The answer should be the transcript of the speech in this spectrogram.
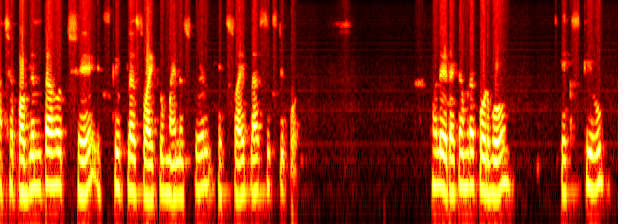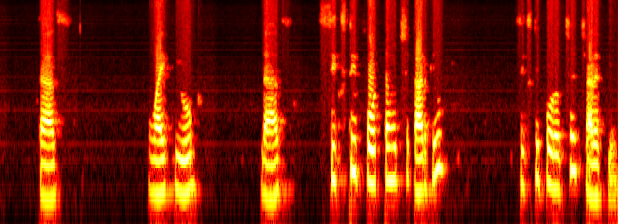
আচ্ছা প্রবলেমটা হচ্ছে X cube plus Y cube minus twelve X Y plus sixty four. তাহলে এটাকে আমরা করব X cube plus Y cube plus sixty ফোরটা হচ্ছে কার কিউব? সিক্সটি ফোর হচ্ছে চারের cube.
